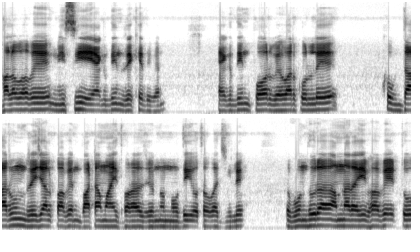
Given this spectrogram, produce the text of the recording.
ভালোভাবে মিশিয়ে একদিন রেখে দিবেন। একদিন পর ব্যবহার করলে খুব দারুণ রেজাল্ট পাবেন বাটা মাছ ধরার জন্য নদী অথবা ঝিলে। তো বন্ধুরা, আপনারা এইভাবে টোপ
